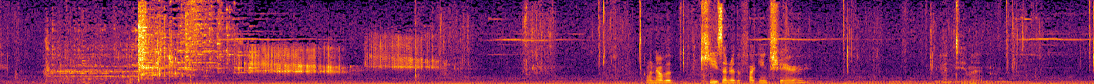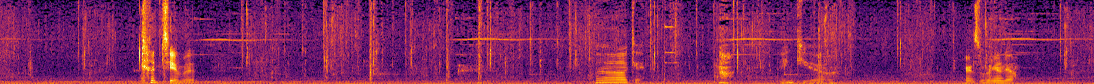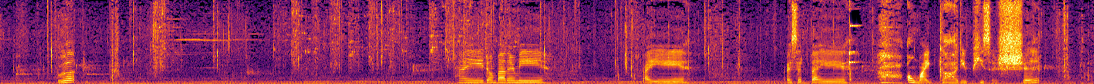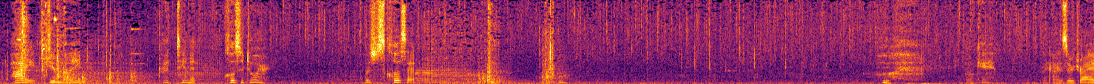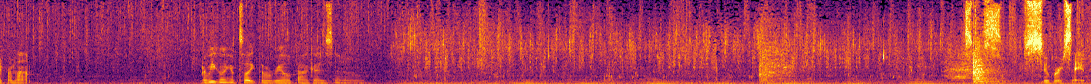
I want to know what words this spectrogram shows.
Oh, now the key's under the fucking chair? God damn it. God damn it. Okay. You. Here's what we're gonna do. What? Hi, don't bother me. Bye. I said bye. Oh my god, you piece of shit. Hi, do you mind? God damn it. Close the door. Let's just close it. Oh. okay. Are dried from that. Are we going up to like the real bad guys now? This is super safe.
